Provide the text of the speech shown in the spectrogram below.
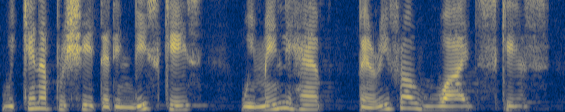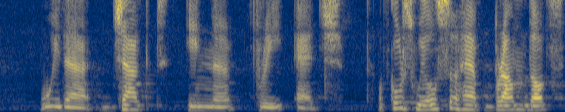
We can appreciate that in this case, we mainly have peripheral white scales with a jagged inner free edge. Of course, we also have brown dots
